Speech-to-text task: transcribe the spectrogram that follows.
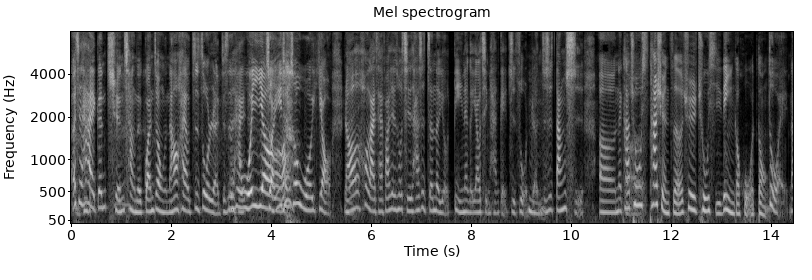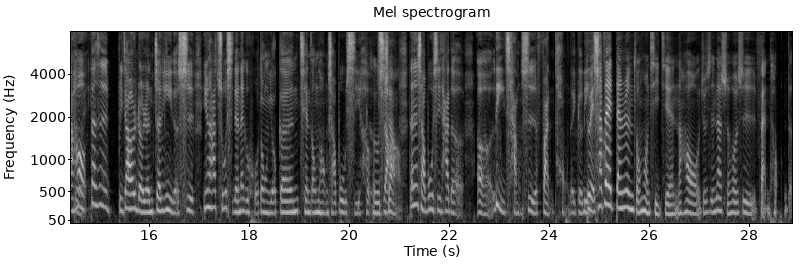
而且他还跟全场的观众，然后还有制作人，就是还我有。转一圈说我有，然后后来才发现说，其实他是真的有递那个邀请函给制作人，嗯。只是当时呃那个他出他选择去出席另一个活动，对，然后但是比较惹人争议的是，因为他出席的那个活动有跟前总统小布希合合照。但是小布希他的呃立场是反同的一个立场，对，他在担任总统期间，然后就是那时候是反同的。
